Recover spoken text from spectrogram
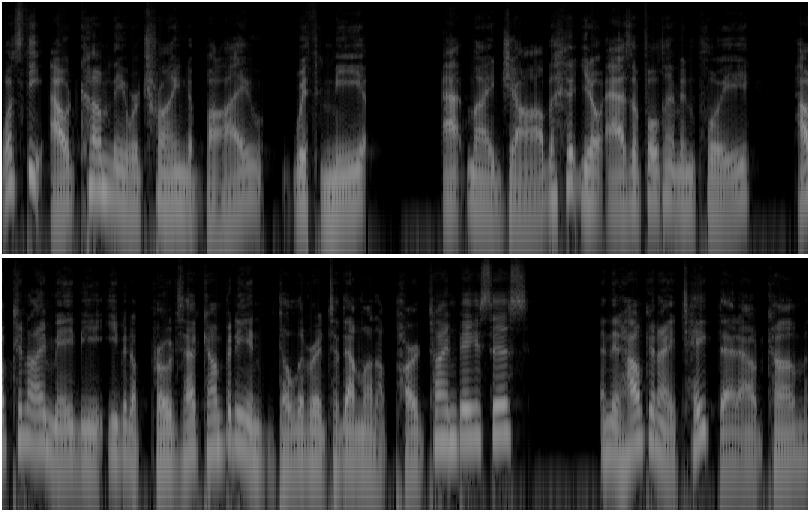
what's the outcome they were trying to buy with me at my job, you know, as a full time employee? How can I maybe even approach that company and deliver it to them on a part time basis? And then how can I take that outcome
